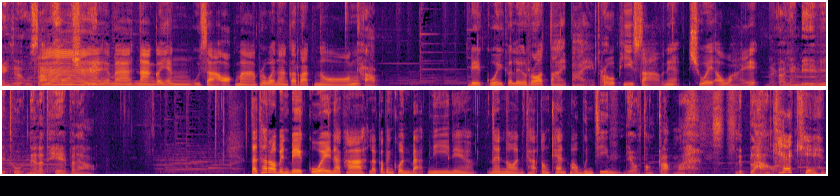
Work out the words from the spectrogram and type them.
ยังจะอุตส่าห์ขอชีวิตาใช่ไหมนางก็ยังอุตส่าห์ออกมา เพราะว่านางก็รักน้องครับ เบกวยก็เลยรอดตายไปครับเพราะว่าพี่สาวเนี่ยช่วยเอาไว้ แต่ก็ยังดีพี่ถูกเนรเทศไปแล้ว แต่ถ้าเราเป็นเบกวยนะคะ แล้วก็เป็นคนแบบนี้เนี่ย แน่นอนค่ะ ต้องแค้นเป่าบุญจิน เดี๋ยวต้องกลับมา หรือเปล่า แค่แขน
